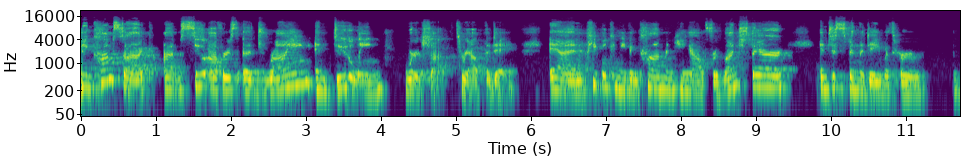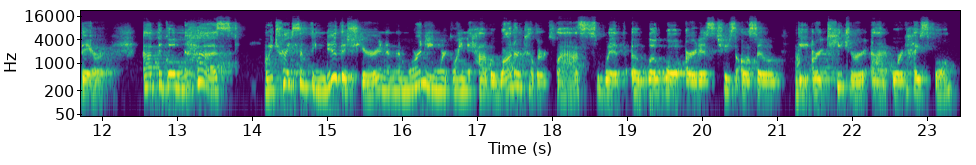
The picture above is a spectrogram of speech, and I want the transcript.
In Comstock, um, Sue offers a drawing and doodling workshop throughout the day. And people can even come and hang out for lunch there and just spend the day with her there. At the Golden Husk, we tried something new this year, and in the morning, we're going to have a watercolor class with a local artist who's also the art teacher at Ord High School.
